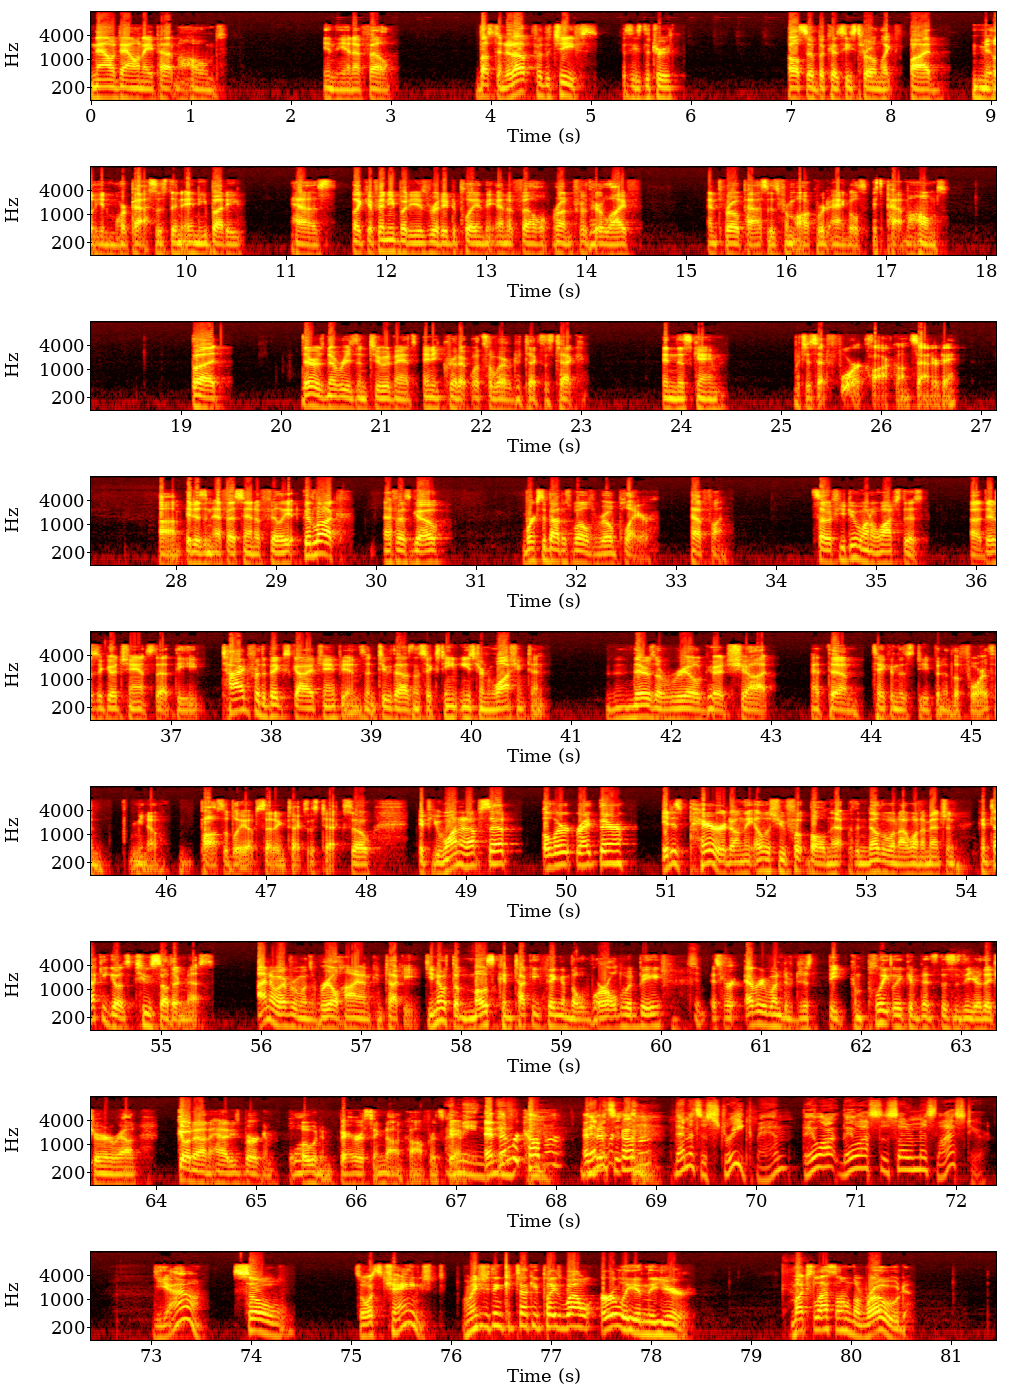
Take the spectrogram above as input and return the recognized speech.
now down a Pat Mahomes in the NFL. Busting it up for the Chiefs because he's the truth. Also because he's thrown like 5 million more passes than anybody has. Like if anybody is ready to play in the NFL, run for their life, and throw passes from awkward angles. It's Pat Mahomes. But there is no reason to advance any credit whatsoever to Texas Tech in this game, which is at 4 o'clock on Saturday. Um, it is an FSN affiliate. Good luck, FS Go. Works about as well as real player. Have fun. So if you do want to watch this, uh, there's a good chance that the tied for the Big Sky champions in 2016, Eastern Washington, there's a real good shot at them taking this deep into the fourth and you know possibly upsetting Texas Tech. So if you want an upset alert right there, it is paired on the LSU football net with another one I want to mention. Kentucky goes to Southern Miss. I know everyone's real high on Kentucky. Do you know what the most Kentucky thing in the world would be? Is for everyone to just be completely convinced this is the year they turn around. go down to Hattiesburg and blow an embarrassing non-conference game, I mean, and then if- recover, and then, it's recover. A, then it's a streak, man. They lost. They lost to Southern Miss last year. yeah. So, so what's changed? What makes you think Kentucky plays well early in the year, much less on the road?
